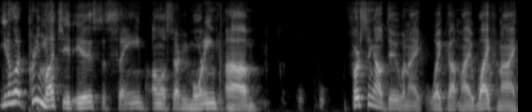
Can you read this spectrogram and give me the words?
You know what? Pretty much it is the same almost every morning. Um, first thing I'll do when I wake up, my wife and I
